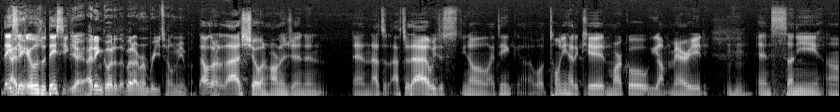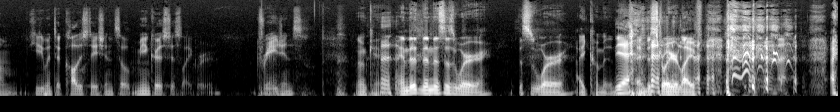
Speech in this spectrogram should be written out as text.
I Day I Seeker. didn't- It was with Day Seeker. Yeah, I didn't go to that, but I remember you telling me about that. That was our last show in Harlingen, and and as, after that, we just you know I think uh, well Tony had a kid, Marco he got married, hmm and Sonny um he went to College Station. So me and Chris just like were free Yeah. agents. Okay, and then, then this is where this is where I come in, Yeah. and destroy your life. I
